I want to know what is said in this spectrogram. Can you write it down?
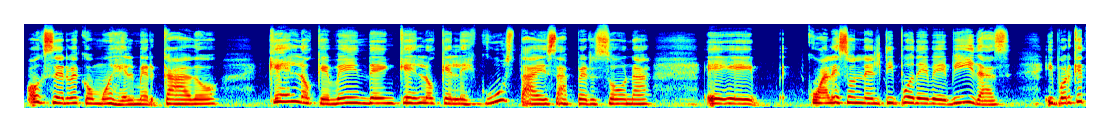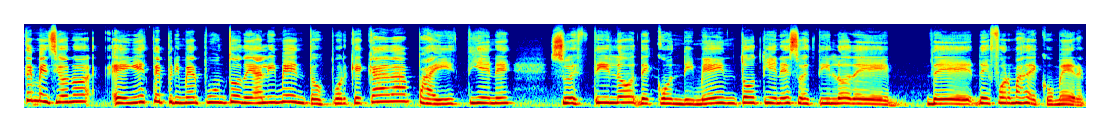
observe cómo es el mercado, qué es lo que venden, qué es lo que les gusta a esas personas, eh, cuáles son el tipo de bebidas. ¿Y por qué te menciono en este primer punto de alimentos? Porque cada país tiene su estilo de condimento, tiene su estilo de, de formas de comer.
